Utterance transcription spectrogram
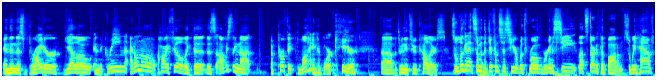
and then this brighter yellow and the green. I don't know how I feel, like the this obviously not a perfect line work here. Uh, between the two colors. So looking at some of the differences here with Rogue, we're gonna see, let's start at the bottom. So we have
